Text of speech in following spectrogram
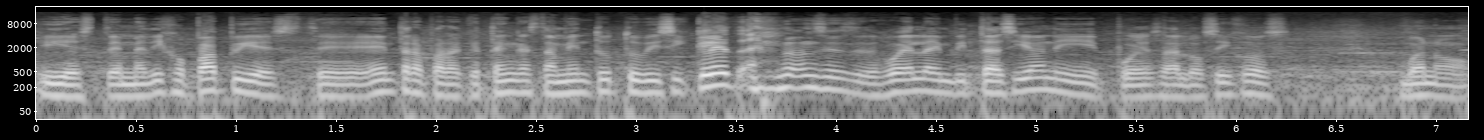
y este me dijo papi este entra para que tengas también tú tu bicicleta entonces fue la invitación y pues a los hijos bueno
